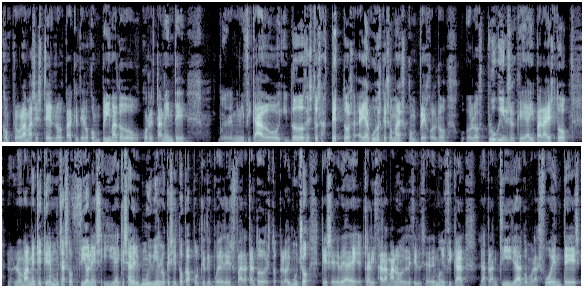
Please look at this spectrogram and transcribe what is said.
con programas externos para que te lo comprima todo correctamente. Pues, minificado y todos estos aspectos, hay algunos que son más complejos, ¿no? Los plugins que hay para esto normalmente tienen muchas opciones y hay que saber muy bien lo que se toca porque te puede desfaratar todo esto, pero hay mucho que se debe realizar a mano, es decir, se debe modificar la plantilla, como las fuentes,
